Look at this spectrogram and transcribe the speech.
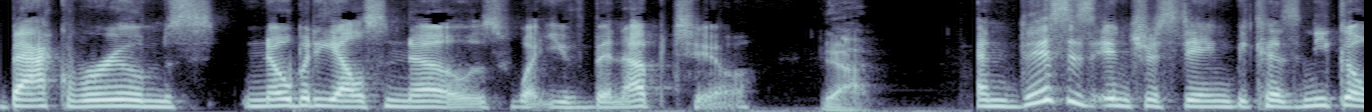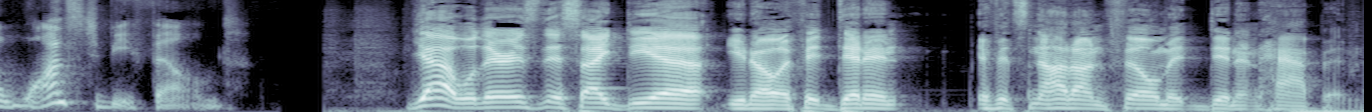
back rooms nobody else knows what you've been up to Yeah. and this is interesting because nico wants to be filmed Yeah, well, there is this idea, you know, if it didn't, if it's not on film, it didn't happen.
